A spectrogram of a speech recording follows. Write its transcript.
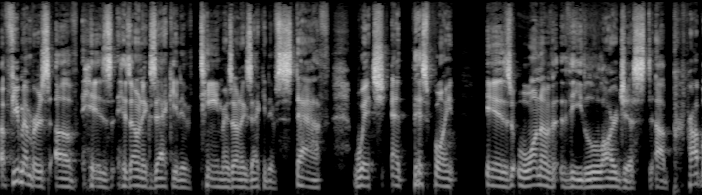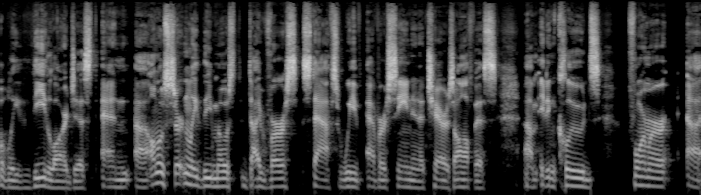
a few members of his his own executive team, his own executive staff, which at this point is one of the largest, uh, probably the largest, and uh, almost certainly the most diverse staffs we've ever seen in a chair's office. Um, it includes former uh,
